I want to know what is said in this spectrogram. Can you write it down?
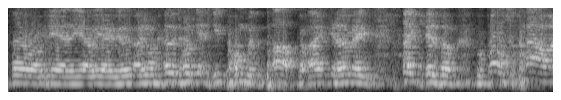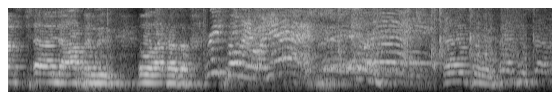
forum here. You know, you know, I, don't, I don't get any problem with the pub, right? You know what I mean? Like, there's some Welsh powers turned up and all that kind of stuff. Respawn, everyone, yes! Yeah. Very cool. Thank you so much.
